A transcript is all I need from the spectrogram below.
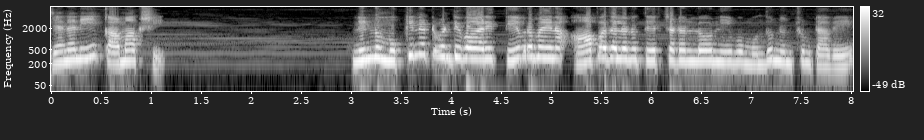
జననీ కామాక్షి నిన్ను ముక్కినటువంటి వారి తీవ్రమైన ఆపదలను తీర్చడంలో నీవు ముందు నుంచుంటావే.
